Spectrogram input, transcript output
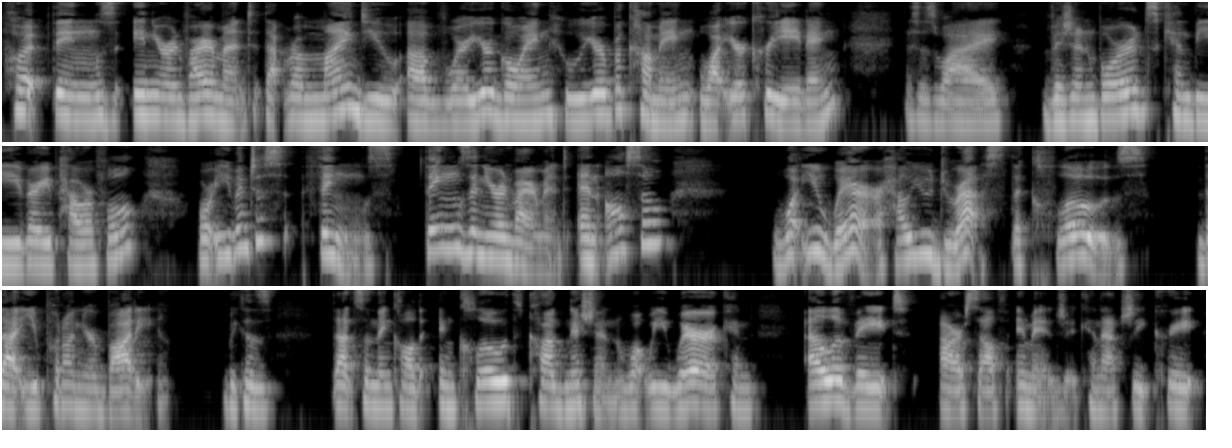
put things in your environment that remind you of where you're going, who you're becoming, what you're creating. This is why vision boards can be very powerful or even just things, things in your environment, and also what you wear, how you dress, the clothes that you put on your body, because that's something called enclothed cognition. What we wear can elevate our self image. It can actually create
